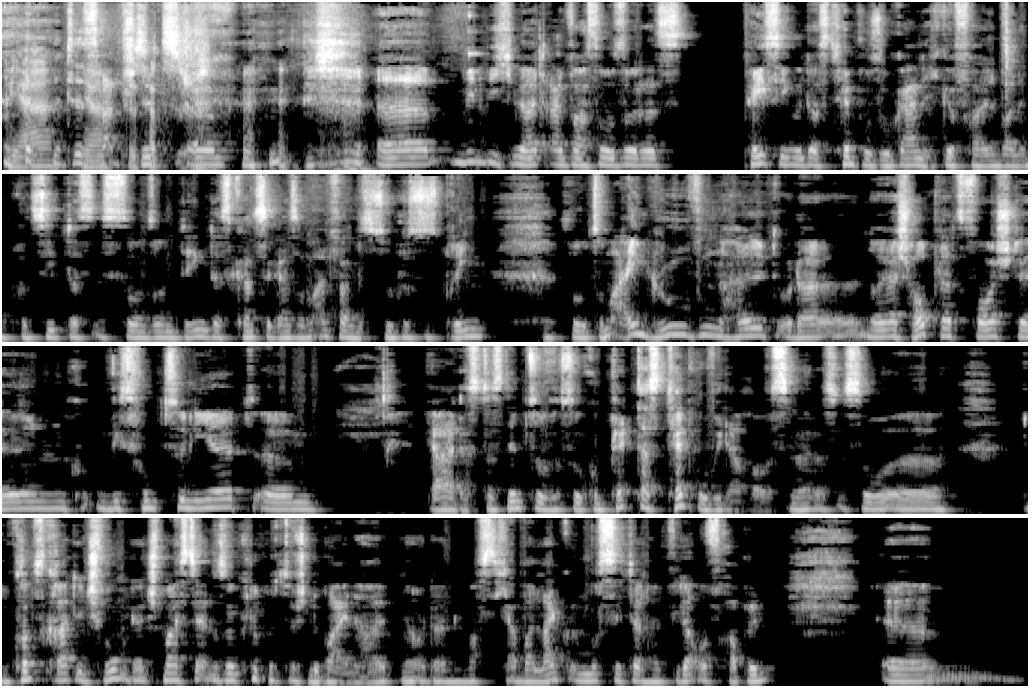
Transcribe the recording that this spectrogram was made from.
Ja, des ja, Abschnitts. Das ähm, äh, ich mir halt einfach so, so das Pacing und das Tempo so gar nicht gefallen, weil im Prinzip das ist so, so ein Ding, das kannst du ganz am Anfang des Zykluses bringen. So zum Eingrooven halt oder neuer Schauplatz vorstellen, gucken, wie es funktioniert. Ähm, ja, das, das nimmt so, so komplett das Tempo wieder raus. Ne? Das ist so, äh, du kommst gerade in Schwung und dann schmeißt der so einen Knüppel zwischen die Beine halt. Ne? Und dann machst dich aber lang und musst dich dann halt wieder aufrappeln. Ähm,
